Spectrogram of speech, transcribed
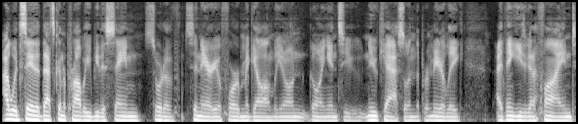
I would say that that's going to probably be the same sort of scenario for Miguel Almiron going into Newcastle in the Premier League. I think he's going to find.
